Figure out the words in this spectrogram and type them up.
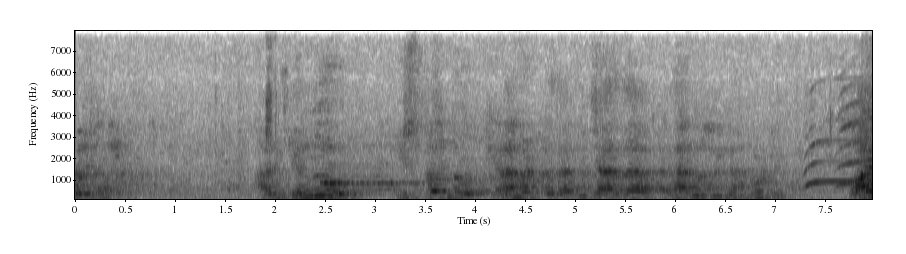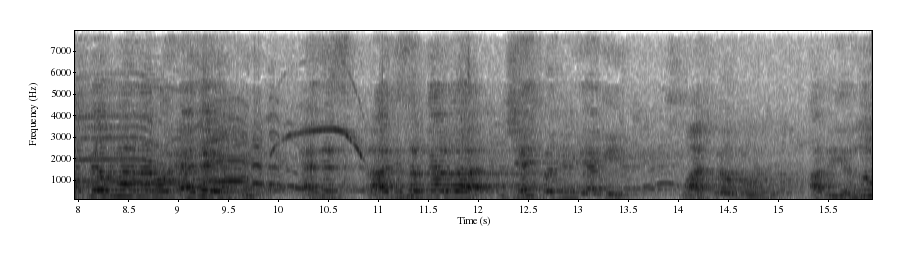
ನೋಡಿದ್ದೇನೆ ಅದು ಎಂದೂ ಇಷ್ಟೊಂದು ಕೆಳಮಟ್ಟದ ವಿಚಾರದ ಪ್ರಧಾನಮಂತ್ರಿ ನಾನು ನೋಡ್ತೀನಿ. ವಾಜಪೇಯಿ ಅವ್ರನ್ನ ನಾನು ಎ ಎ ರಾಜ್ಯ ಸರ್ಕಾರದ ವಿಶೇಷ ಪ್ರತಿನಿಧಿಯಾಗಿ ವಾಜಪೇಯಿ ಅವರು ನೋಡಿದ್ರು ಆದ್ರೆ ಎಲ್ಲೂ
